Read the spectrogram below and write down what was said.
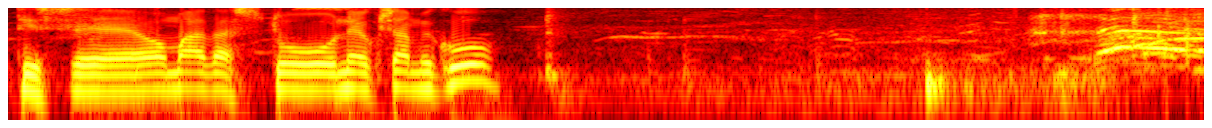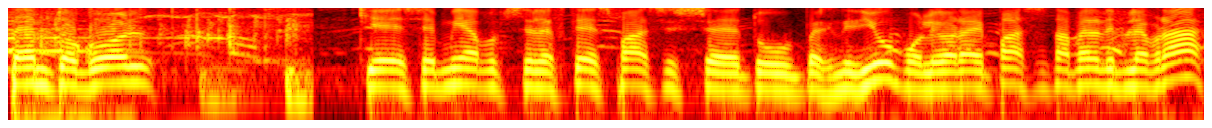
της ε, ομάδας του Νέου Ξαμικού. Πέμπτο γκολ και σε μία από τις τελευταίες φάσεις ε, του παιχνιδιού. Πολύ ωραία η πάσα στα πέναντι πλευρά.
